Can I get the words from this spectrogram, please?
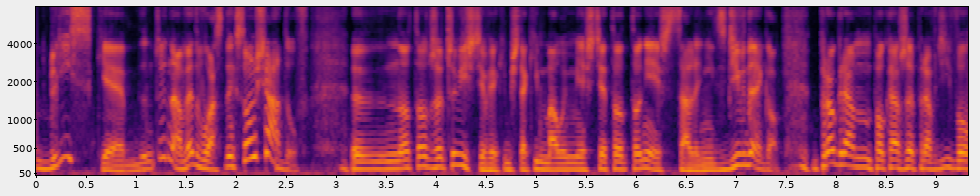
bliskie, czy nawet własnych sąsiadów. No to rzeczywiście w jakimś takim małym mieście to, to nie jest wcale nic dziwnego. Program pokaże prawdziwą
